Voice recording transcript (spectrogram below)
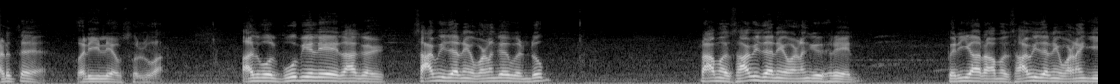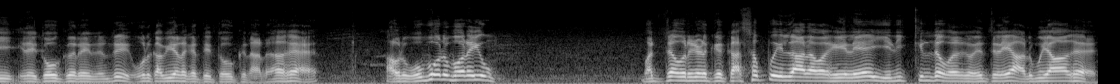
அடுத்த வரியிலே அவர் சொல்லுவார். அதுபோல் பூமியிலே நாங்கள் சாமிதானை வழங்க வேண்டும். ராம சாமிதானை வணங்குகிறேன் பெரியார் ராம சாமிதானை வணங்கி இதை துவக்குகிறேன் என்று ஒரு கவியரங்கத்தை துவக்கினார் ஆக அவர் ஒவ்வொரு முறையும் மற்றவர்களுக்கு கசப்பு இல்லாத வகையிலே இனிக்கின்ற விதத்திலே அருமையாக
